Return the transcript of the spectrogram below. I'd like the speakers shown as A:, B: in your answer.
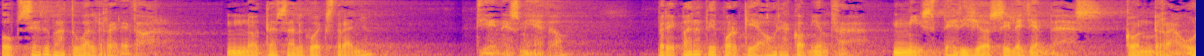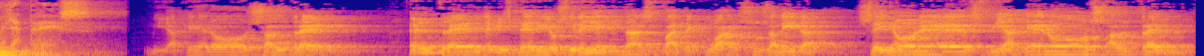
A: Observa a tu alrededor. ¿Notas algo extraño? ¿Tienes miedo? Prepárate porque ahora comienza Misterios y Leyendas con Raúl Andrés.
B: Viajeros al tren. El tren de misterios y leyendas va a efectuar su salida. Señores viajeros al tren.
